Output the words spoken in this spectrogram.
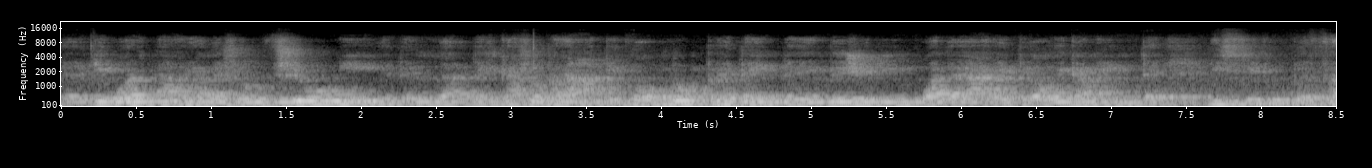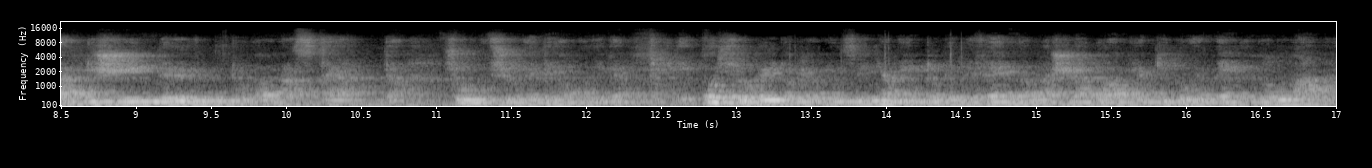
eh, di guardare alle soluzioni del, del caso pratico, non pretendere invece di inquadrare teoricamente l'istituto e far discendere tutto da un'astratta soluzione teorica. E questo credo che è un insegnamento che De Ferro ha lasciato anche a chi come me non l'ha,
